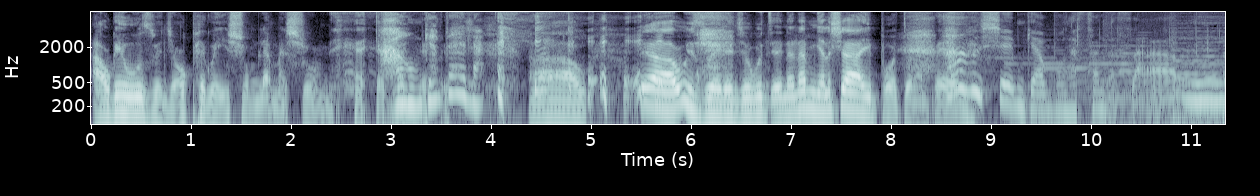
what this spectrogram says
awuke uzwe nje okuphekwe ishumi lamashumi. hawu ngempela Hawu. Ya uyizwele nje ukuthi nami ngiyalishaya ibhodo ngempela. hawu shem ngiyabonga sithanda sami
